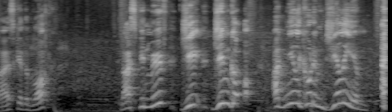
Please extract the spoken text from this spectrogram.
Nice, get the block. Nice spin move. G Jim got. Oh, I nearly called him Gilliam. I'm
